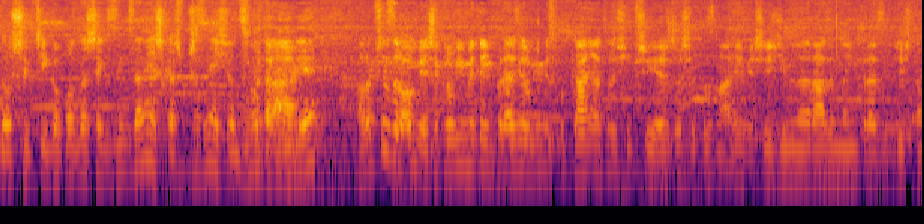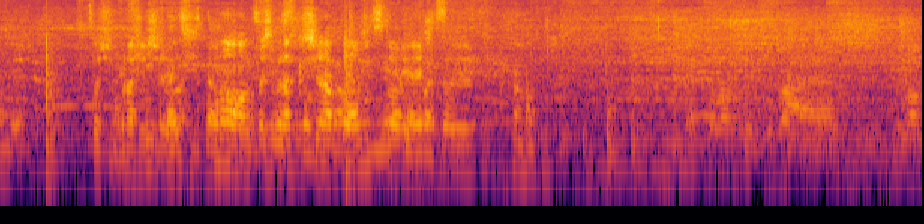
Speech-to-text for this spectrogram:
to szybciej go poznasz jak z nim zamieszkasz przez miesiąc No prawie, tak. nie? Ale przez rok, wiesz, jak robimy te imprezy, robimy spotkania, to się przyjeżdża, się poznaje, wiesz, jeździmy razem na imprezy gdzieś tam, wiesz. Coś w razie trzeba, no, no, coś w razie trzeba pomóc, nie? to wiesz, to jest... Jak to wam się nazywa e, logo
